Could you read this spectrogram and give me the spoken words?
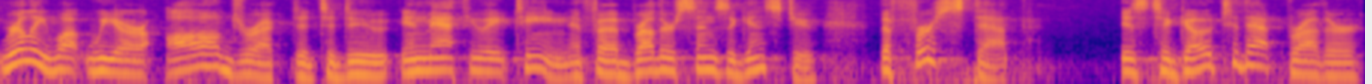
really what we are all directed to do in Matthew 18. If a brother sins against you, the first step is to go to that brother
